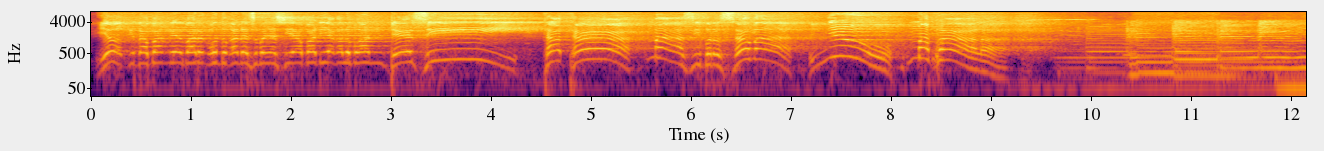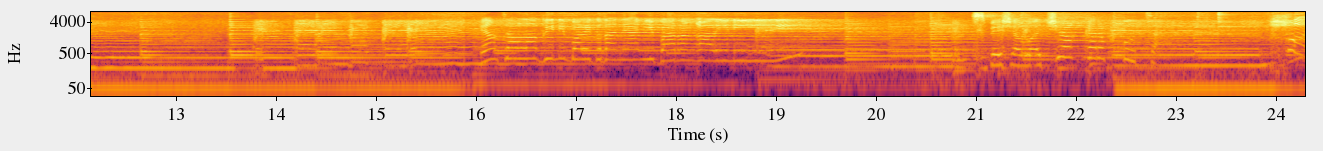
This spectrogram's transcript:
Yuk kita panggil bareng untuk anda semuanya siapa dia kalau bukan Desi Tata masih bersama New Mapala. Yang tahu lagu ini boleh ikutan nyanyi bareng kali ini. Spesial buat Jakarta. Hoi.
